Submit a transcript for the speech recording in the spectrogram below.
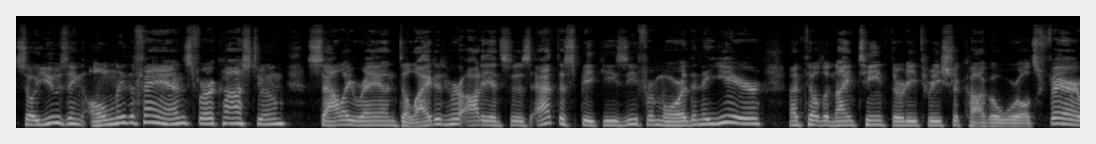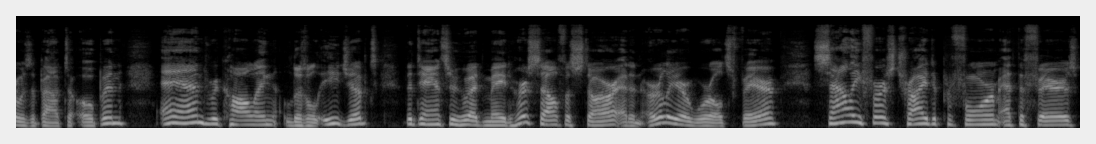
So, using only the fans for a costume, Sally Rand delighted her audiences at the speakeasy for more than a year until the 1933 Chicago World's Fair was about to open. And recalling Little Egypt, the dancer who had made herself a star at an earlier World's Fair, Sally first tried to perform at the fair's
